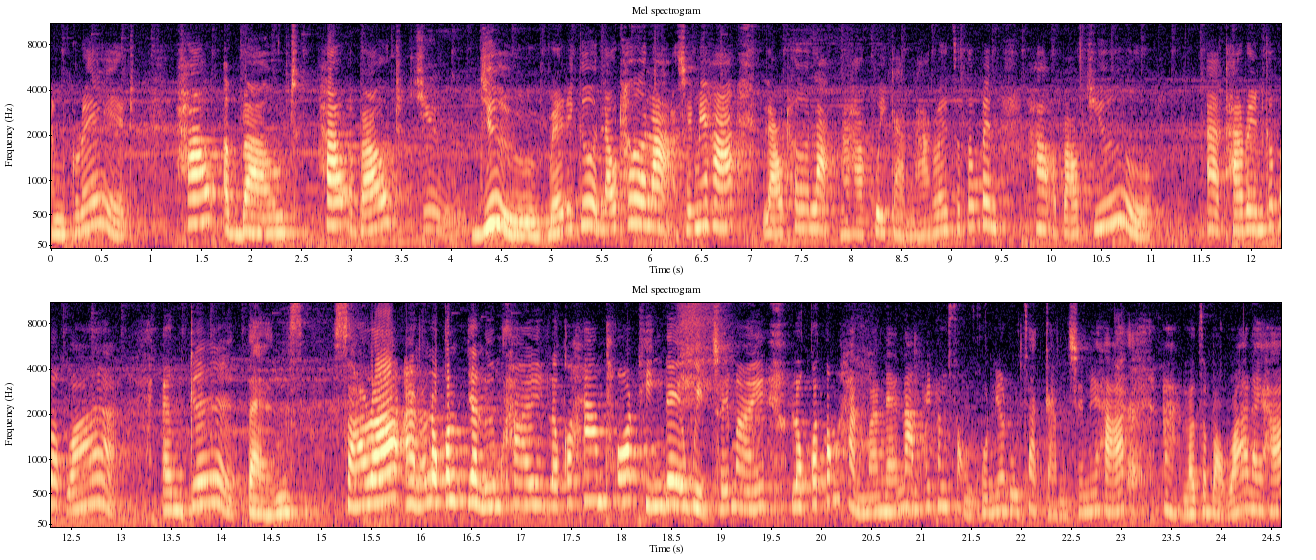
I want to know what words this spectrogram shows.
I'm great how about how about you you very good แล้วเธอล่ะใช่ไหมคะ แล้วเธอล่ะนะคะ คุยกันนะก็เลยจะต้องเป็น how about you อะคาเรนก็บอกว่า I'm good thanks ซาร่าอะแล้วเราก็อย่าลืมใครเราก็ห้ามทอดทิ้งเดวิดใช่ไหมเราก็ต้องหันมาแนะนำให้ทั้งสองคนเนี่ยรู้จักกันใช่ไหมคะค่ะอะเราจะบอกว่าอะไรคะ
